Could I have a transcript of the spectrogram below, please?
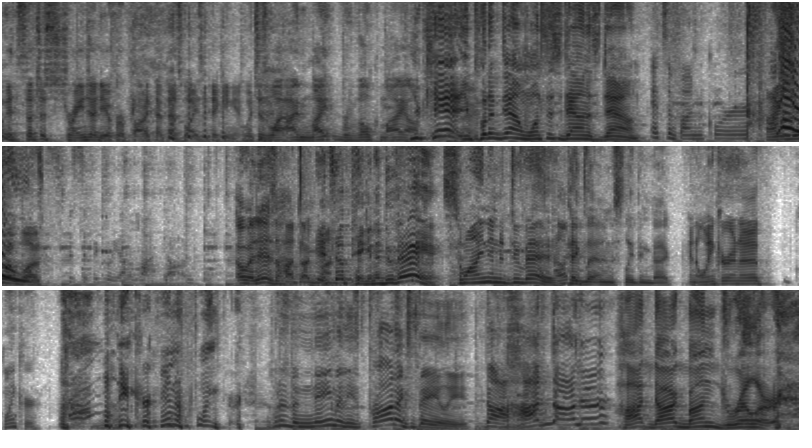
It's such a strange idea for a product that that's why he's picking it, which is why I might revoke my you can't. You put it down. Once it's down, it's down. It's a bun core. I knew it was. Specifically a hot dog. Oh, it is a hot dog bun. It's a pig in a duvet. swine in a duvet. Piglet in a sleeping bag. An oinker in a coinker. Poinker and a pointer. What is the name of these products, Bailey? The hot dogger? Hot dog bun driller.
